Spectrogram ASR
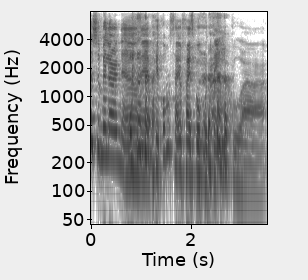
acho melhor não, né? Porque como saiu faz pouco tempo a,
